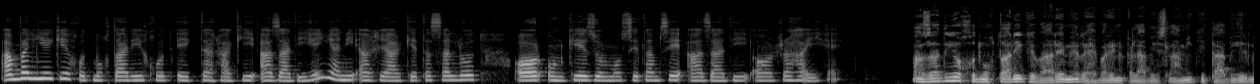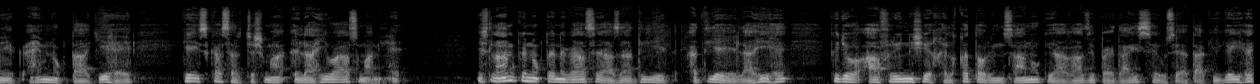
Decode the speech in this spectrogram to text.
اول یہ کہ خود مختاری خود ایک طرح کی آزادی ہے یعنی اغیار کے تسلط اور ان کے ظلم و ستم سے آزادی اور رہائی ہے۔ آزادی و خود مختاری کے بارے میں رہبر انقلاب اسلامی کی تعبیر میں ایک اہم نقطہ یہ ہے کہ اس کا سرچشمہ الہی و آسمانی ہے۔ اسلام کے نقطۂ نگاہ سے آزادی ایک عطیہ الہی ہے کہ جو آفرینش خلقت اور انسانوں کے آغاز پیدائش سے اسے عطا کی گئی ہے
